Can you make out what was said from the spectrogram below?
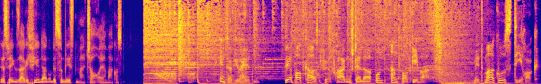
Deswegen sage ich vielen Dank und bis zum nächsten Mal. Ciao, euer Markus. Interviewhelden, der Podcast für Fragensteller und Antwortgeber mit Markus Tirock.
